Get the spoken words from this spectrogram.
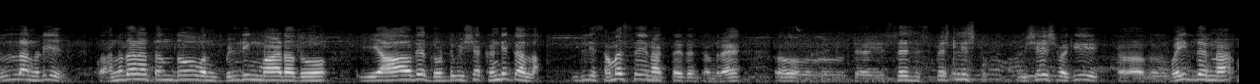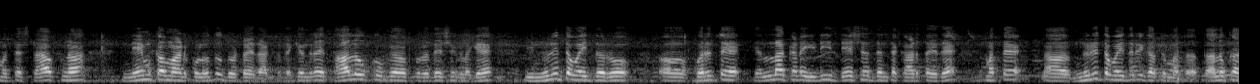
ಎಲ್ಲ ನೋಡಿ, ಅನುದಾನ ತಂದು ಒಂದು ಬಿಲ್ಡಿಂಗ್ ಮಾಡೋದು ಯಾವುದೇ ದೊಡ್ಡ ವಿಷಯ ಖಂಡಿತ ಅಲ್ಲ. ಇಲ್ಲಿ ಸಮಸ್ಯೆ ಏನಾಗ್ತಾ ಇದೆ ಅಂತಂದರೆ ಸ್ಪೆಷಲಿಸ್ಟ್ ವಿಶೇಷವಾಗಿ ವೈದ್ಯರನ್ನ ಮತ್ತು ಸ್ಟಾಫ್ನ ನೇಮಕ ಮಾಡ್ಕೊಳ್ಳೋದು ದೊಡ್ಡ ಇದಾಗ್ತದೆ. ಯಾಕೆಂದರೆ ತಾಲೂಕು ಪ್ರದೇಶಗಳಿಗೆ ಈ ನುರಿತ ವೈದ್ಯರು ಕೊರತೆ ಎಲ್ಲ ಕಡೆ ಇಡೀ ದೇಶದಂತೆ ಕಾಡ್ತಾ ಇದೆ. ಮತ್ತು ನುರಿತ ವೈದ್ಯರಿಗೆ ಅದು ಮತ್ತು ತಾಲೂಕಾ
